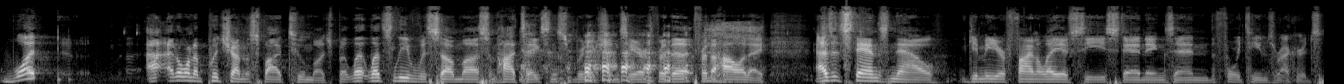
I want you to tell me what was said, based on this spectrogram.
What I don't want to put you on the spot too much, but let, us leave with some uh, some hot takes and some predictions here for the for the holiday. As it stands now, give me your final AFC standings and the four teams' records.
